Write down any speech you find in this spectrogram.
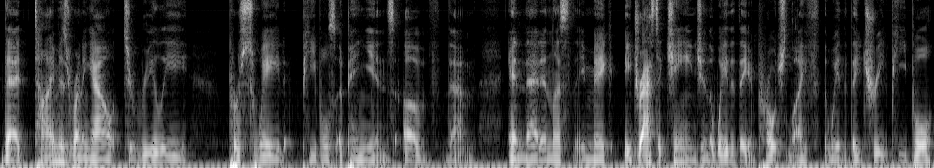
That time is running out to really persuade people's opinions of them. And that unless they make a drastic change in the way that they approach life, the way that they treat people,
